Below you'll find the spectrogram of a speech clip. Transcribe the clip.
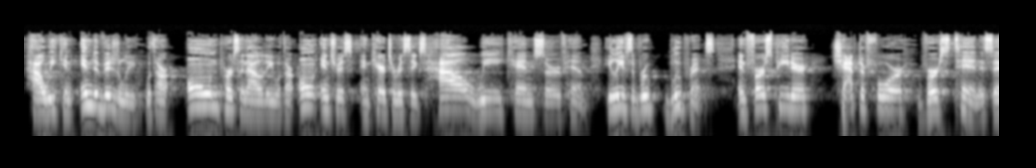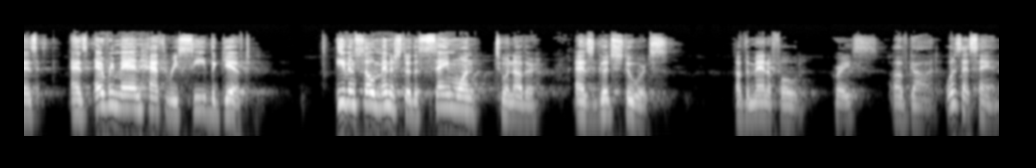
how we can individually, with our own personality, with our own interests and characteristics, how we can serve him. He leaves the blueprints. In 1 Peter chapter 4, verse 10, it says, As every man hath received the gift, even so minister the same one to another as good stewards of the manifold grace of God. What is that saying?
